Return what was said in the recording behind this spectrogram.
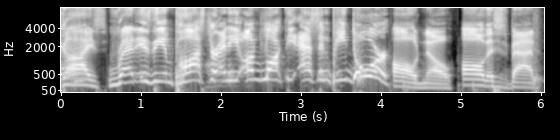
guys, Red is the imposter and he unlocked the SMP door. Oh, no. Oh, this is bad bad.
